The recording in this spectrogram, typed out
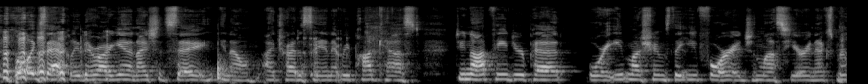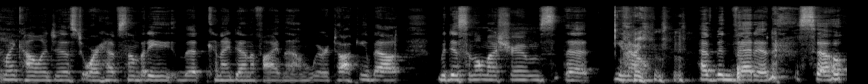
well, exactly. There are again. I should say, you know, I try to say in every podcast, do not feed your pet or eat mushrooms that you forage unless you're an expert mycologist or have somebody that can identify them. We were talking about medicinal mushrooms that you know right. have been vetted, so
